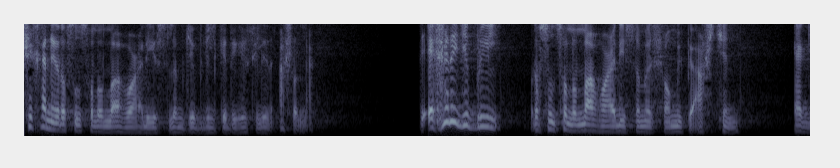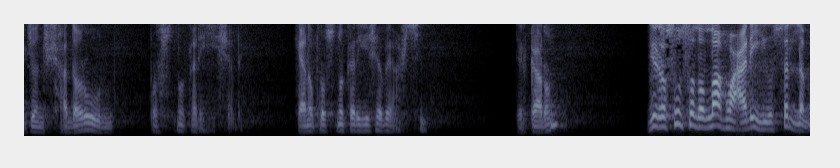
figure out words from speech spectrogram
সেখানে রসুল সাল্লাহ আলী ইসলাম জিব্রিলকে দেখেছিলেন আসল তো এখানে জিব্রিল রসুল সাল্লাহ আলী ইসলামের সমীপে আসছেন একজন সাধারণ প্রশ্নকারী হিসাবে। কেন প্রশ্নকারী হিসাবে আসছেন? এর কারণ যে রসুল সাল্লাহ আলী ওসাল্লাম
